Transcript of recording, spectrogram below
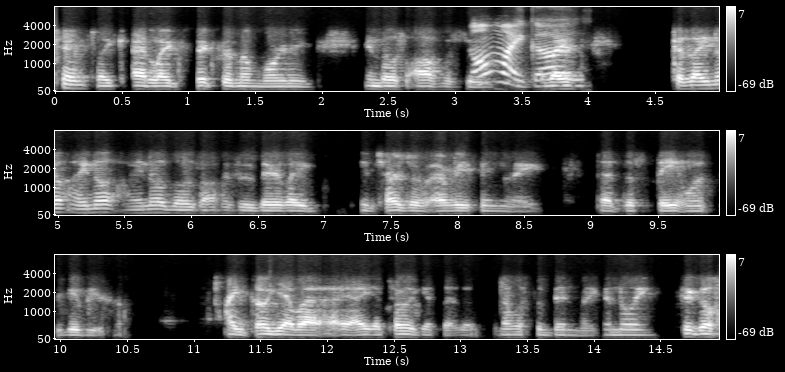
stamps like at like six in the morning in those offices. Oh my god. Cause I know I know I know those offices they're like in charge of everything like that the state wants to give you. So I told yeah, but I, I totally get that. That must have been like annoying to go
